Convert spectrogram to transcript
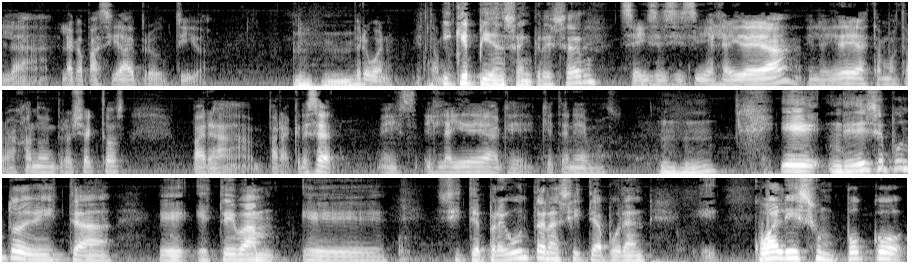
la, capacidad productiva. Pero bueno, ¿Y qué piensan crecer? Sí, sí, sí, sí, es la idea, es la idea, estamos trabajando en proyectos para, para crecer, es, es la idea que, tenemos. Eh, desde ese punto de vista, eh, Esteban, eh, si te preguntan así, te apuran, ¿cuál es un poco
